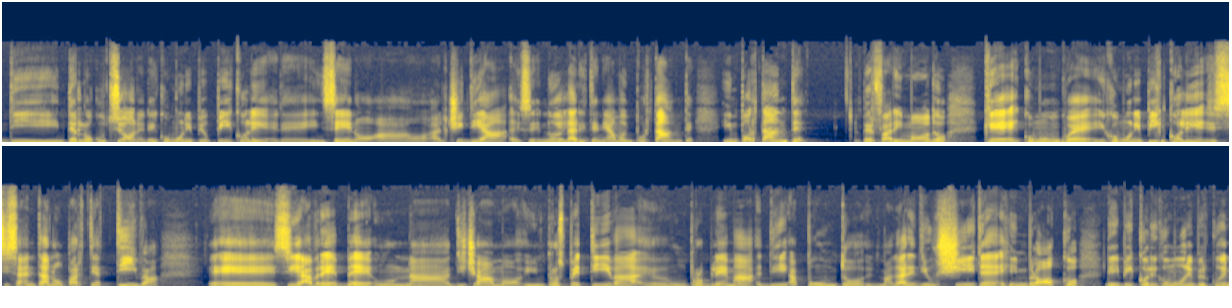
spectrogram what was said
di, interlocuzione dei comuni più piccoli eh, in seno a, al CDA noi la riteniamo importante. Importante per fare in modo che comunque i comuni piccoli si sentano parte attiva e si avrebbe una, diciamo, in prospettiva eh, un problema di appunto magari di uscite in blocco dei piccoli comuni per cui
